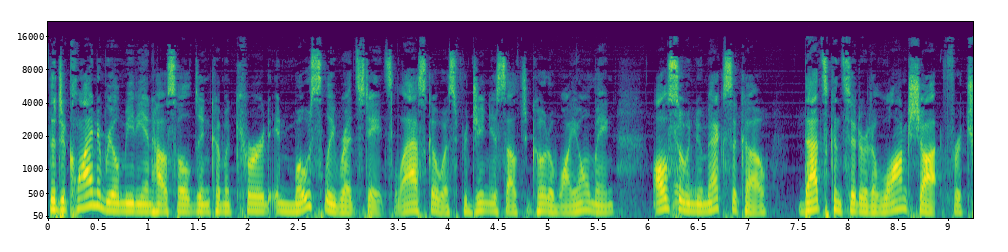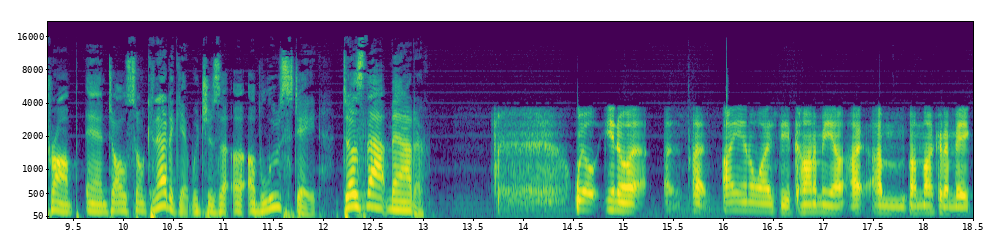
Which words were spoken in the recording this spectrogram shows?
The decline in real median household income occurred in mostly red states Alaska, West Virginia, South Dakota, Wyoming, also in New Mexico. That's considered a long shot for Trump, and also in Connecticut, which is a, a blue state. Does that matter? Well, you know, I, I, I analyze the economy. I, I'm I'm not going to make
